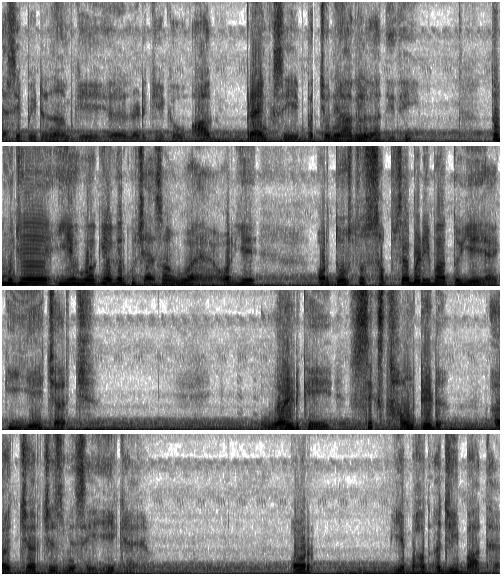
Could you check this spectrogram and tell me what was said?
ऐसे पीटर नाम के लड़के को आग प्रैंक से बच्चों ने आग लगा दी थी। तो मुझे ये हुआ कि अगर कुछ ऐसा हुआ है और ये और दोस्तों, सबसे बड़ी बात तो ये है कि ये चर्च वर्ल्ड के सिक्स हाउंटेड चर्चेज में से एक है। और ये बहुत अजीब बात है।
